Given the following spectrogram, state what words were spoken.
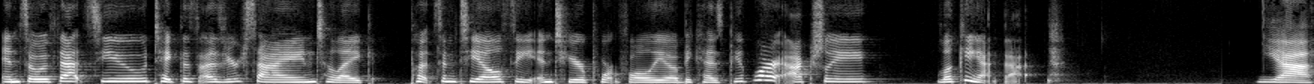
And so if that's you, take this as your sign to like put some TLC into your portfolio because people are actually looking at that. Yeah.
